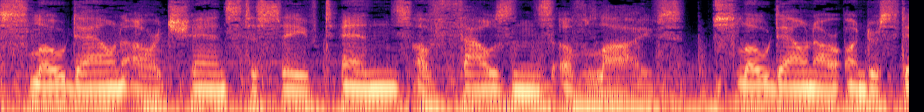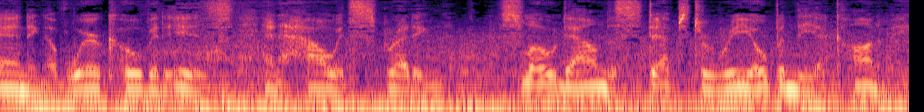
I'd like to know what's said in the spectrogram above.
Slow down our chance to save tens of thousands of lives. Slow down our understanding of where COVID is and how it's spreading. Slow down the steps to reopen the economy.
